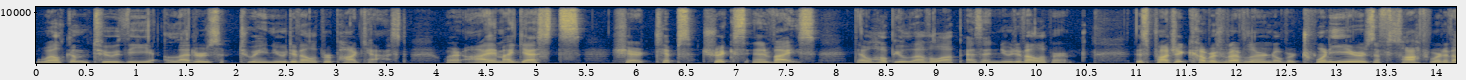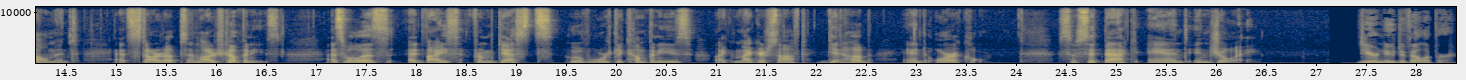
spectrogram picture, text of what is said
Welcome to the Letters to a New Developer podcast, where I and my guests share tips, tricks, and advice that will help you level up as a new developer. This project covers what I've learned over 20 years of software development at startups and large companies, as well as advice from guests who have worked at companies like Microsoft, GitHub, and Oracle. So sit back and enjoy. Dear new developer,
